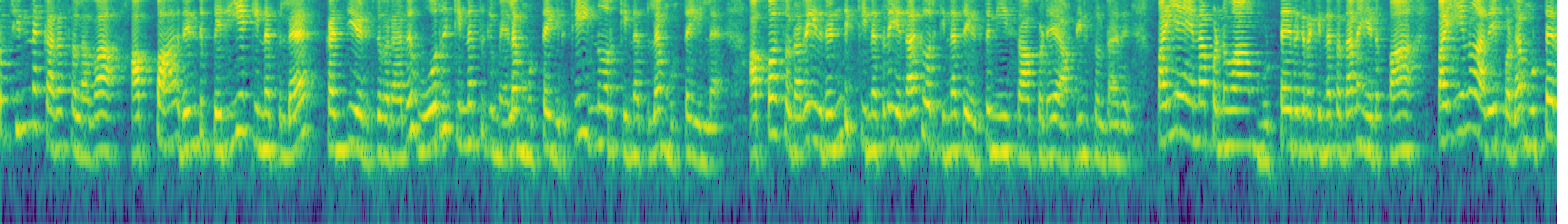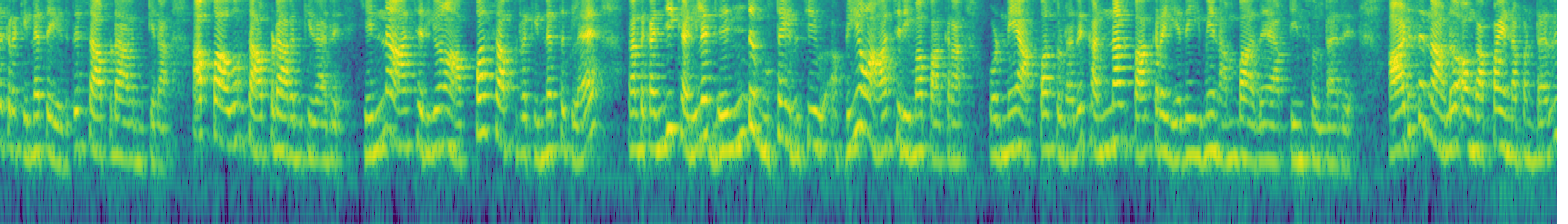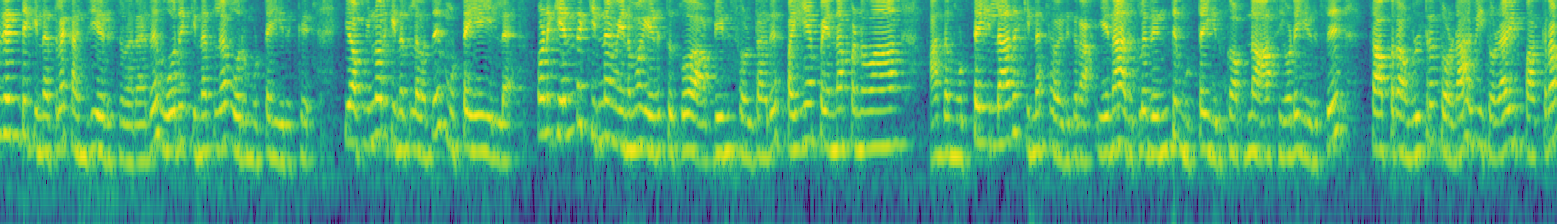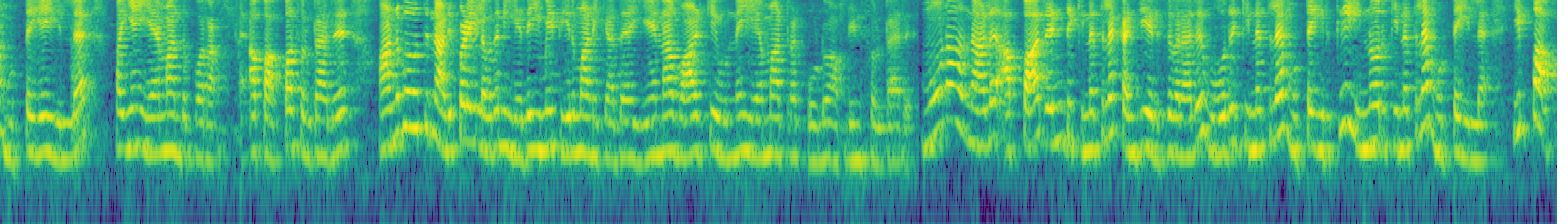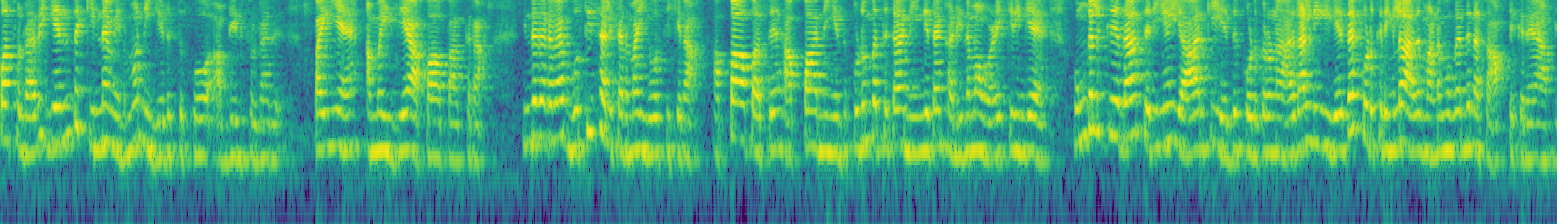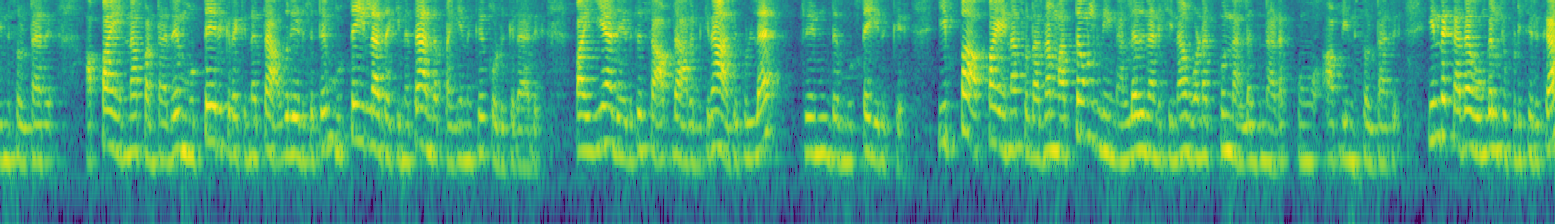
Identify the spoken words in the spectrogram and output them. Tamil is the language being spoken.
ஒரு சின்ன கதை சொல்லவா? அப்பா ரெண்டு பெரிய கிண்ணத்துல கஞ்சி எடுத்துட்டு வராரு. ஒரு கிண்ணத்துக்கு மேல முட்டை இருக்கு இன்னொரு கிண்ணத்துல முட்டை இல்லை. அப்பா சொல்றாரு இது ரெண்டு கிண்ணத்துல ஏதாச்சும் ஒரு கிண்ணத்தை எடுத்து நீ சாப்பிடு அப்படின்னு சொல்றாரு. பையன் என்ன பண்ணுவான்? முட்டை இருக்கிற கிண்ணத்தை தானே எடுப்பான். பையனும் அதே போல முட்டை இருக்கிற கிண்ணத்தை எடுத்து சாப்பிட ஆரம்பிக்கிறான். அப்பாவும் சாப்பிட ஆரம்பிக்கிறாரு. என்ன ஆச்சரியம்? அப்பா சாப்பிட்ற கிண்ணத்துக்குள்ள அந்த கஞ்சி கடியில ரெண்டு முட்டை இருந்துச்சு. அப்படியே ஆச்சரியமா பாக்குறான். உடனே அப்பா சொல்றாரு கண்ணால் பார்க்குற எதையுமே நம்பாத அப்படின்னு சொல்றாரு. அடுத்த நாளும் அவங்க அப்பா என்ன பண்ணுறாரு ரெண்டு கிண்ணத்தில் கஞ்சி எடுத்து வராரு. ஒரு கிண்ணத்தில் ஒரு முட்டை இருக்குது அப்போ இன்னொரு கிண்ணத்தில் வந்து முட்டையே இல்லை. உனக்கு எந்த கிண்ணம் வேணுமோ எடுத்துக்கோ அப்படின்னு சொல்கிறாரு பையன் இப்போ என்ன பண்ணுவான்? அந்த முட்டை இல்லாத கிண்ணத்தை எடுக்கிறான். ஏன்னா அதுக்குள்ளே ரெண்டு முட்டை இருக்கும் அப்படின்னு ஆசையோட எடுத்து சாப்பிட்றான். உள்ற தொடாவி தொடாவி பார்க்குறான் முட்டையே இல்லை. பையன் ஏமாந்து போறான். அப்போ அப்பா சொல்கிறாரு அனுபவத்தின் அடிப்படையில் வந்து நீ எதையுமே தீர்மானிக்காத. ஏன்னா வாழ்க்கை உன்னை ஏமாற்றக்கூடும் அப்படின்னு சொல்கிறாரு மூணாவது நாள் அப்பா ரெண்டு கிண்ணத்தில் கஞ்சி எடுத்து வராரு. ஒரு கிண்ணத்துல முட்டை இருக்கு இன்னொரு கிண்ணத்துல முட்டை இல்லை. இப்போ அப்பா சொல்றாரு எந்த கிண்ணம் வேணுமோ நீ எடுத்துக்கோ அப்படின்னு சொல்றாரு. பையன் அமைதியா அப்பாவை பார்க்குறான் இந்த தடவை புத்திசாலித்தனமாக யோசிக்கிறான். அப்பாவை பார்த்து அப்பா நீங்க இந்த குடும்பத்துக்காக நீங்க தான் கடினமா உழைக்கிறீங்க. உங்களுக்கு தான் தெரியும் யாருக்கு எது கொடுக்கணும்னு. அதனால நீங்க எதை கொடுக்குறீங்களோ அதை மனமுகந்து நான் சாப்பிட்டுக்கிறேன் அப்படின்னு சொல்லிட்டாரு. அப்பா என்ன பண்றாரு முட்டை இருக்கிற கிண்ணத்தை அவர் எடுத்துட்டு முட்டை இல்லாத கிண்ணத்தை அந்த பையனுக்கு கொடுக்குறாரு. பையன் அதை எடுத்து சாப்பிட ஆரம்பிக்கிறான். அதுக்குள்ள ரெண்டு முட்டை இருக்கு. இப்போ அப்பா என்ன சொல்றாருன்னா மற்றவங்களுக்கு நீ நல்லது நினைச்சினா உனக்கும் நல்லது நடக்கும் அப்படின்னு சொல்றாரு. இந்த கதை உங்களுக்கு பிடிச்சிருக்கா?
